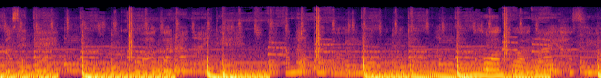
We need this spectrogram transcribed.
かせて。怖がらないで。あなたが思うほど怖くはないはずよ。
